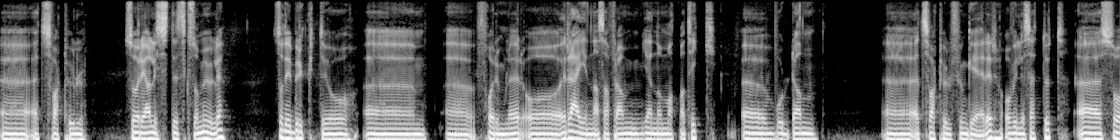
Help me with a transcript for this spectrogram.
eh, et svart hull så realistisk som mulig. Så de brukte jo øh, øh, formler og regna seg fram gjennom matematikk øh, hvordan et svart hull fungerer og ville sett ut. Så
